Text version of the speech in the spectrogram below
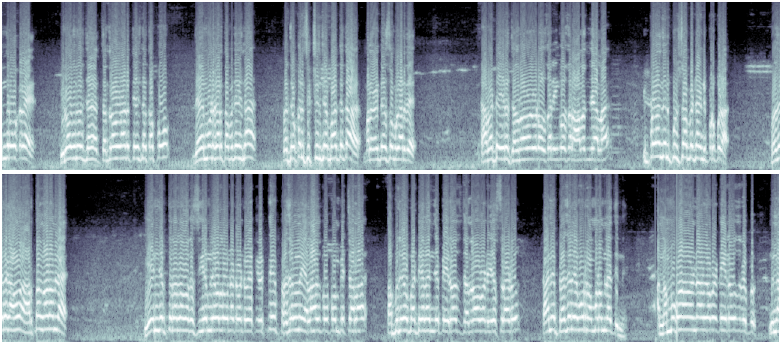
అందరూ ఒకరే. ఈ చంద్రబాబు గారు చేసిన తప్పు జగన్మోహన్ గారు తప్పు చేసిన ప్రతి ఒక్కరిని శిక్షించే బాధ్యత మన వెంకటేశ్వర గారిదే. కాబట్టి ఈరోజు చంద్రబాబు కూడా ఒకసారి ఇంకోసారి ఆలోచన చేయాలా? ఇప్పుడైనా దీన్ని పుల్ పెట్టండి ఇప్పుడు కూడా. ప్రజలకు అర్థం కావడంలే. ఏం చెప్తున్నారో ఒక సీఎం లెవెల్లో ఉన్నటువంటి వ్యక్తి ప్రజలను ఎలా పంపించాలా? తప్పుదేవ పట్టేయాలని చెప్పి ఈ రోజు చంద్రబాబు నాయుడు చేస్తున్నాడు. కానీ ప్రజలు ఎవరు నమ్మడం లేదు దీన్ని. ఆ కాబట్టి ఈ రోజు రేపు నిన్న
